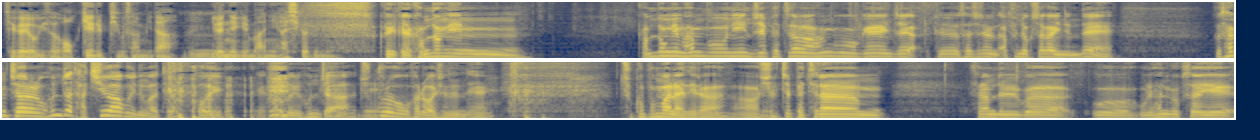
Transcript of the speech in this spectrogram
제가 여기서 어깨를 피고 삽니다. 음. 이런 얘기를 많이 하시거든요. 그러니까 감독님 감독님 한 분이 이제 베트남 한국에 이제 그 사실은 아픈 역사가 있는데 그 상처를 혼자 다 치유하고 있는 것 같아요. 거의. 예, 감독님 혼자 네. 축구를 네. 하러 가셨는데 축구뿐만 아니라 어, 네. 실제 베트남 사람들과 어, 우리 한국 사이에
